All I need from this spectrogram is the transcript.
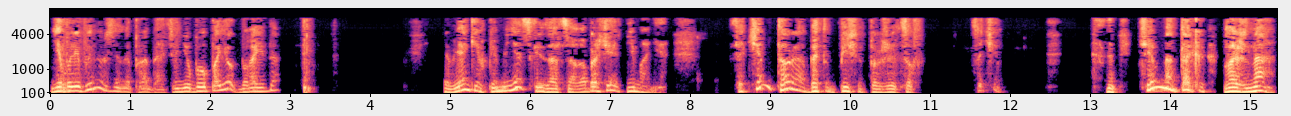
не были вынуждены продать. У него был паек, была еда. Янкив Каменецкий зацал обращает внимание, зачем Тора об этом пишет про жрецов? Зачем? Чем нам так важна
